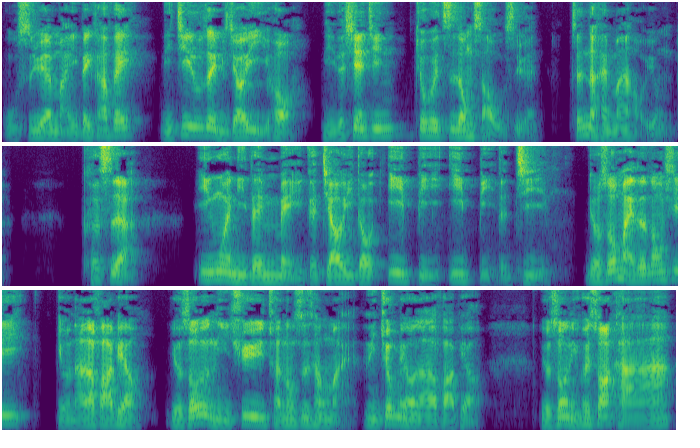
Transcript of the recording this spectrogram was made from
五十元买一杯咖啡，你记录这笔交易以后，你的现金就会自动少五十元。真的还蛮好用的，可是啊，因为你得每一个交易都一笔一笔的记，有时候买的东西有拿到发票，有时候你去传统市场买你就没有拿到发票，有时候你会刷卡啊，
